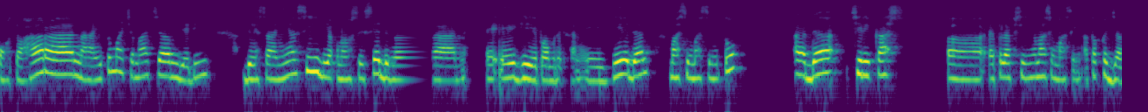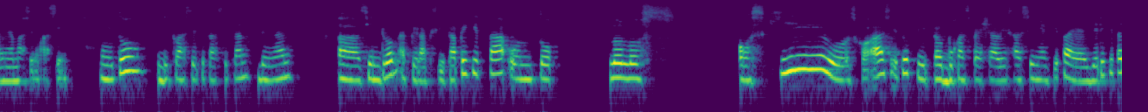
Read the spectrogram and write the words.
Ohtahara, nah itu macam-macam. Jadi biasanya sih diagnosisnya dengan EEG, pemeriksaan EEG, dan masing-masing itu ada ciri khas uh, epilepsinya masing-masing atau kejangnya masing-masing. Nah itu diklasifikasikan dengan uh, sindrom epilepsi. Tapi kita untuk lulus OSKI, lulus koas itu bukan spesialisasinya kita ya. Jadi kita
